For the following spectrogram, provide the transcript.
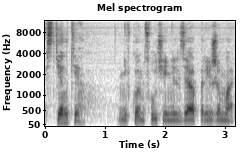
стенке ни в коем случае нельзя прижимать.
